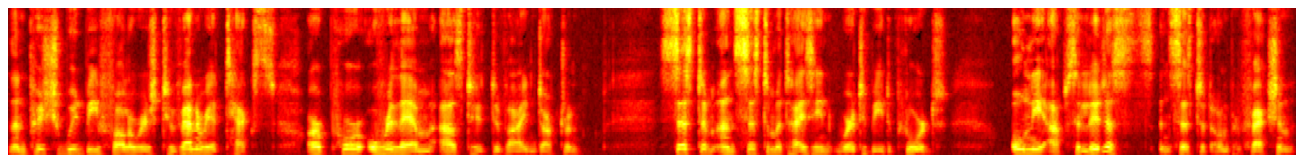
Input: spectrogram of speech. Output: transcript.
than push would be followers to venerate texts or pore over them as to divine doctrine. System and systematizing were to be deplored. Only absolutists insisted on perfection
